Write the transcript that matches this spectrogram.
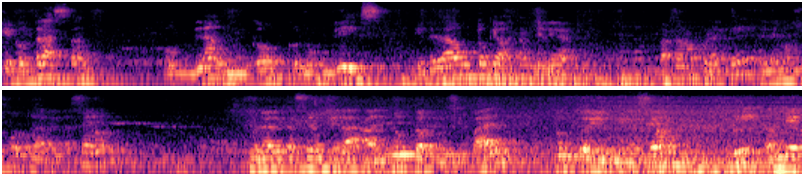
que contrastan un blanco con un gris y le da un toque bastante elegante Pasamos por aquí, tenemos otra habitación, una habitación que da al ducto principal, ducto de iluminación y también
